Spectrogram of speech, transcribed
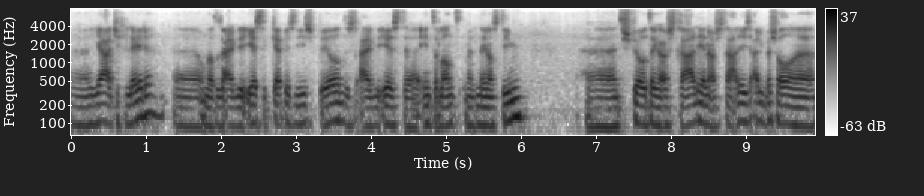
een jaartje geleden. omdat het eigenlijk de eerste cap is die je speelt. Dus eigenlijk de eerste interland met het Nederlands team. Uh, en toen speelde tegen Australië. En Australië is eigenlijk best wel uh,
